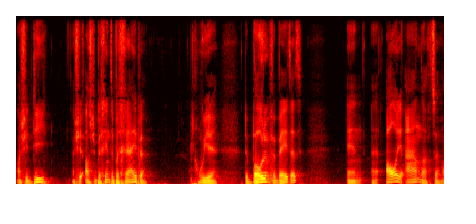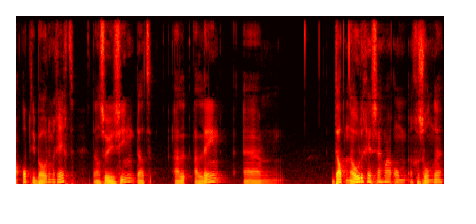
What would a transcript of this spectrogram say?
Als je die, als je, als je begint te begrijpen hoe je de bodem verbetert en uh, al je aandacht zeg maar, op die bodem richt, dan zul je zien dat al, alleen um, dat nodig is zeg maar, om een gezonde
